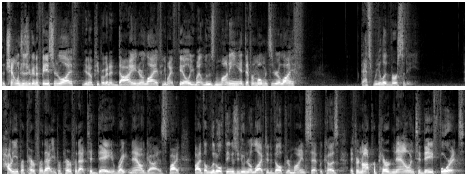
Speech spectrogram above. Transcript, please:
the challenges you're going to face in your life. You know, people are going to die in your life. You might fail, you might lose money at different moments of your life. That's real adversity. How do you prepare for that? You prepare for that today, right now, guys, by, by the little things you do in your life to develop your mindset. Because if you're not prepared now and today for it,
